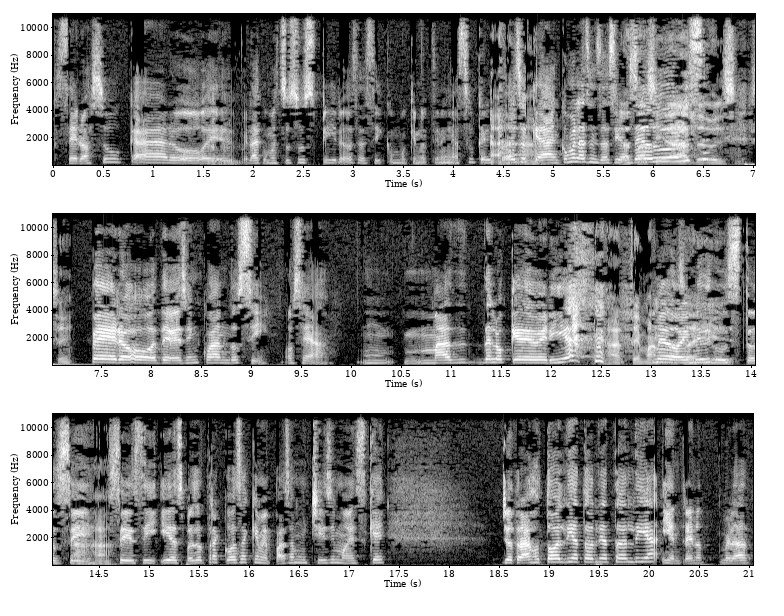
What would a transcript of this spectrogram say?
cero azúcar o, eh, ¿verdad? Como estos suspiros así como que no tienen azúcar y todo eso que dan como la sensación de dulce. sí. Pero de vez en cuando sí. O sea, más de lo que debería me doy mis gustos, sí. Sí, sí. Y después otra cosa que me pasa muchísimo es que yo trabajo todo el día, todo el día, todo el día y entreno, ¿verdad?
